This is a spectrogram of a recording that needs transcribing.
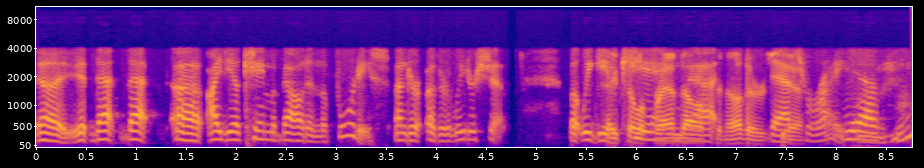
it, that that uh, idea came about in the 40s under other leadership, but we give A. Philip King Randolph that, and others. That's yeah. right. Yes. Mm-hmm.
